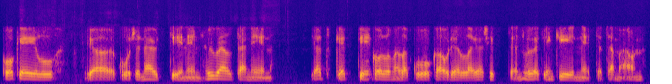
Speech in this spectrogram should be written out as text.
kokeilu ja kun se näytti niin hyvältä, niin jatkettiin kolmella kuukaudella ja sitten lyötiin kiinni, että tämä on –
